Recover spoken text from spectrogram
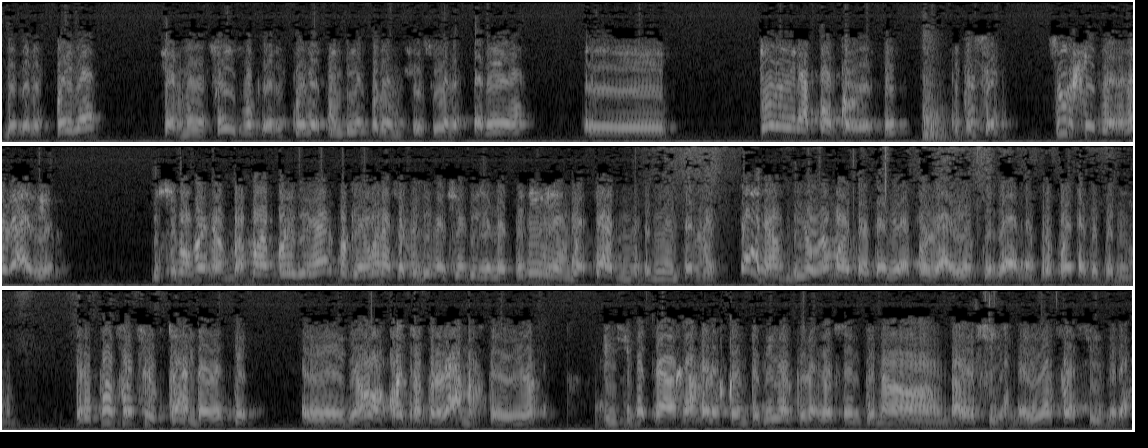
desde la escuela, se armó un Facebook de la escuela también por donde se suben las tareas, eh, todo era poco. Entonces surge de la radio dijimos, bueno, vamos a poder llegar porque algunas familias me decían que yo no tenía WhatsApp, no tenía internet. Bueno, digo, vamos a tratar de dar por radio, que era la propuesta que teníamos. Pero después fue frustrando, este, eh, llevamos cuatro programas, te digo. En principio trabajamos los contenidos que los docentes no, no decían. La idea fue así, mira,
